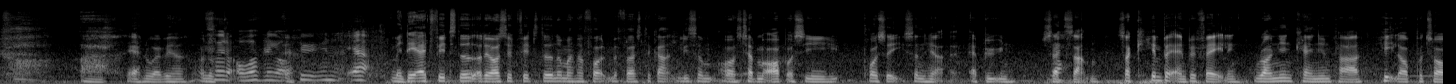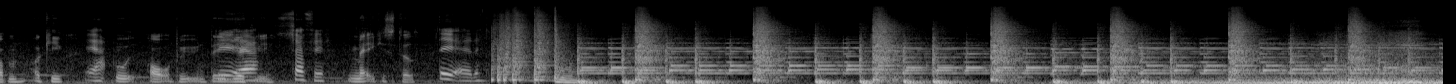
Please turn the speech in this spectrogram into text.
åh, ja, nu er vi her. Og nu. få et overblik over Ja. byen. Ja. Men det er et fedt sted, og det er også et fedt sted, når man har folk med første gang, ligesom at tage dem op og sige, prøv at se, sådan her er byen sat Ja. sammen. Så kæmpe anbefaling. Runyon Canyon Park, helt op på toppen og kig ja. ud over byen. Det er Det er virkelig så fedt. magisk sted. Det er det.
